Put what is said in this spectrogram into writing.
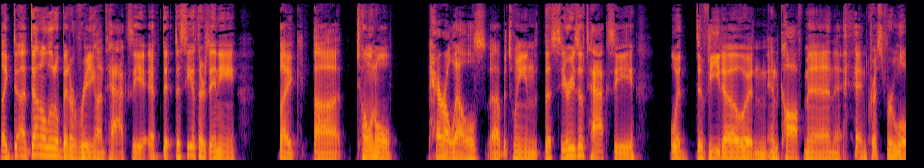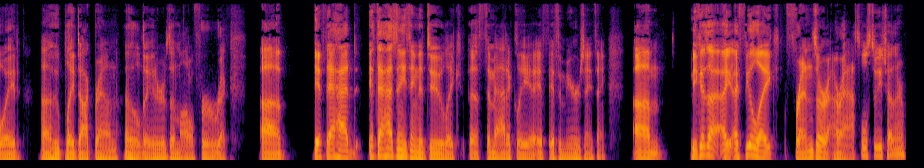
like d- done a little bit of reading on Taxi, if th- to see if there's any like uh tonal parallels uh, between the series of Taxi with DeVito and and Kaufman and Christopher Lloyd, uh, who played Doc Brown uh, later, the model for Rick. Uh, if that had if that has anything to do like uh, thematically if if it mirrors anything um because i i feel like friends are are assholes to each other.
